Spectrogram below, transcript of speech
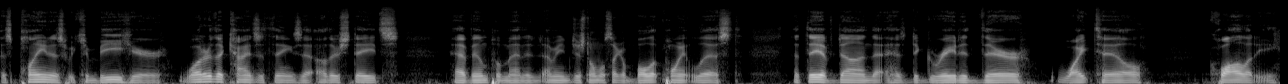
as plain as we can be here. What are the kinds of things that other states have implemented? I mean, just almost like a bullet point list that they have done that has degraded their whitetail quality.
